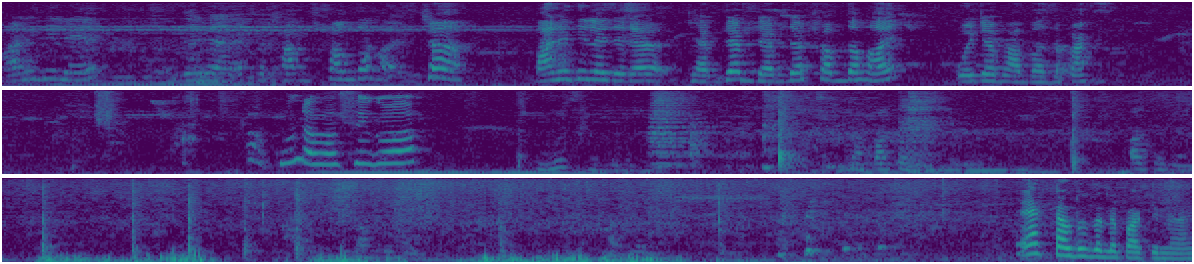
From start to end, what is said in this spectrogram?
পানি দিলে যেটা একটা শব- শব্দ হয়। বুঝছ পানি দিলে যেটা ঢ্যাপ ঢ্যাপ ঢ্যাপ ঢ্যাপ শব্দ হয় ওইটা ভাববা যে পাকে না। একটাও তো দিলে পাখি নাই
